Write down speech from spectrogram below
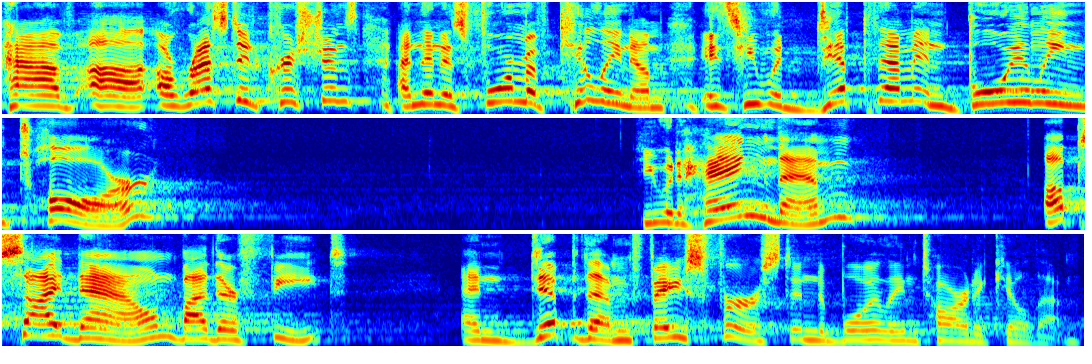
have uh, arrested Christians, and then his form of killing them is he would dip them in boiling tar. He would hang them upside down by their feet and dip them face first into boiling tar to kill them.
